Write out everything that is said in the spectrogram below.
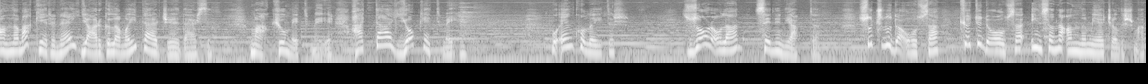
Anlamak yerine yargılamayı tercih edersin. Mahkum etmeyi, hatta yok etmeyi. Bu en kolayıdır. Zor olan senin yaptığın. Suçlu da olsa, kötü de olsa insanı anlamaya çalışmak.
